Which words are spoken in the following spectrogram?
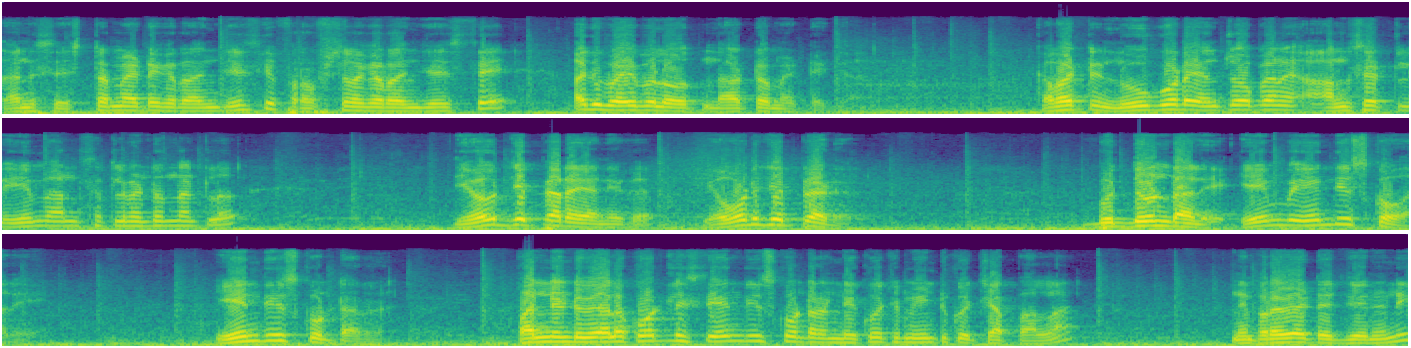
దాన్ని సిస్టమేటిక్గా రన్ చేసి ప్రొఫెషనల్గా రన్ చేస్తే అది వైబుల్ అవుతుంది ఆటోమేటిక్గా. కాబట్టి నువ్వు కూడా ఎంతో పైన అన్సెటిల్ ఏమి అన్సెటిల్మెంట్ ఉంది దాంట్లో? ఎవరు చెప్పారయ్యా నీకు? ఎవడు చెప్పాడు? బుద్ధి ఉండాలి. ఏం ఏం తీసుకోవాలి? ఏం తీసుకుంటారు? పన్నెండు వేల కోట్లు ఇస్తే ఏం తీసుకుంటారండి? కొంచెం ఇంటికి వచ్చి చెప్పాలా? నేను ప్రైవేట్ చేయనని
